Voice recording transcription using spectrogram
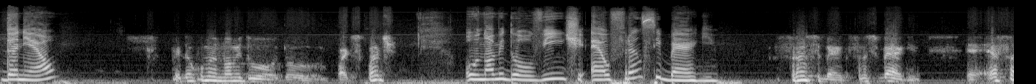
Daniel? Perdão, como é o nome do, do participante? O nome do ouvinte é o Franciberg. Franciberg, Franciberg. É, essa,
